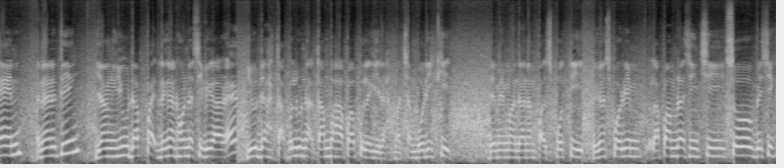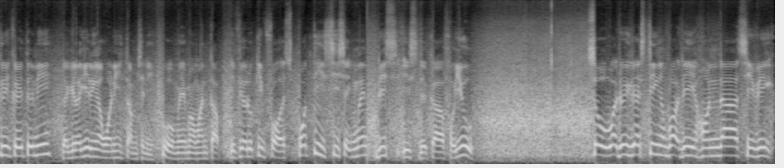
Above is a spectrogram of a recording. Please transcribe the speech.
And another thing yang you dapat dengan Honda Civic RS, you dah tak perlu nak tambah apa-apa lagi dah. Macam body kit, dia memang dah nampak sporty dengan sport rim 18 inci. So basically kereta ni lagi-lagi dengan warna hitam macam ni. Oh memang mantap. If you are looking for a sporty C segment, this is the car for you. So what do you guys think about the Honda Civic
